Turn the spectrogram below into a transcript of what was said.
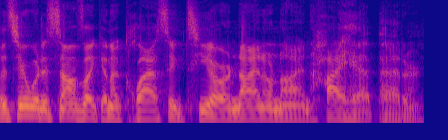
Let's hear what it sounds like in a classic TR-909 hi-hat pattern.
